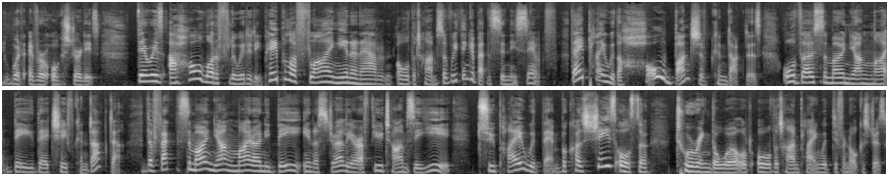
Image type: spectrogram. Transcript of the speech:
whatever orchestra it is, there is a whole lot of fluidity. People are flying in and out all the time. So if we think about the Sydney Symph, they play with a whole bunch of conductors, although Simone Young might be their chief conductor. The fact that Simone Young might only be in Australia a few times a year to play with them because she's also touring the world all the time playing with different orchestras.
